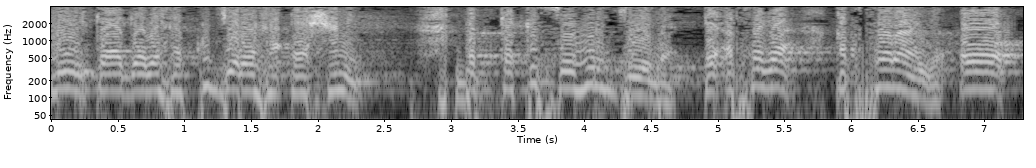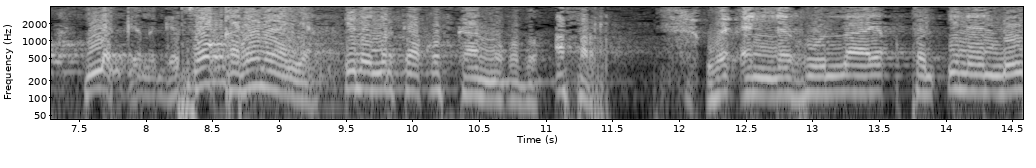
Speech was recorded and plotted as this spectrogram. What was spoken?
wiilkaagaba ha ku jira ha eexanin dadka ka soo horjeeda ee asaga qabsanaya oo soo qabanaya inuu markaa qofkaa noqdo afar. Wa laa yaqtal inaan loo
